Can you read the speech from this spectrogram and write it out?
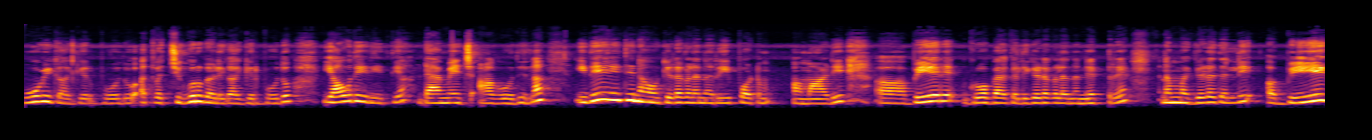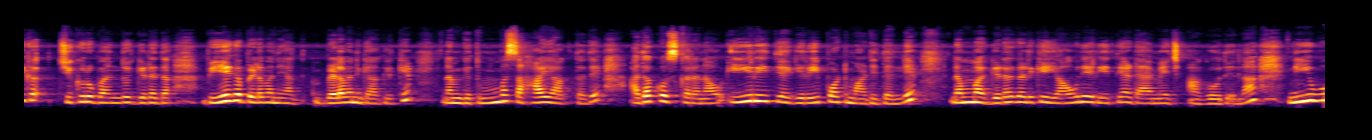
ಹೂವಿಗಾಗಿರ್ಬೋದು ಅಥವಾ ಚಿಗುರುಗಳಿಗಾಗಿರ್ಬೋದು ಯಾವುದೇ ರೀತಿಯ ಡ್ಯಾಮೇಜ್ ಆಗುವುದಿಲ್ಲ ಇದೇ ರೀತಿ ನಾವು ಗಿಡಗಳನ್ನು ರೀಪೋರ್ಟ್ ಮಾಡಿ ಬೇರೆ ಗ್ರೋ ಬ್ಯಾಗಲ್ಲಿ ಗಿಡಗಳನ್ನು ನೆಟ್ಟರೆ ನಮ್ಮ ಗಿಡದಲ್ಲಿ ಬೇಗ ಚಿಗುರು ಬಂದು ಗಿಡದ ಬೇಗ ಬೆಳವಣಿಗೆ ಬೆಳವಣಿಗೆ ಆಗಲಿಕ್ಕೆ ನಮಗೆ ತುಂಬ ಸಹಾಯ ಆಗ್ತದೆ. ಅದಕ್ಕೋಸ್ಕರ ನಾವು ಈ ರೀತಿಯಾಗಿ ರೀಪೋರ್ಟ್ ಮಾಡಿದಲ್ಲಿ ನಮ್ಮ ಗಿಡಗಳಿಗೆ ಯಾವುದೇ ರೀತಿಯ ಡ್ಯಾಮೇಜ್ ಆಗುವುದಿಲ್ಲ ನೀವು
